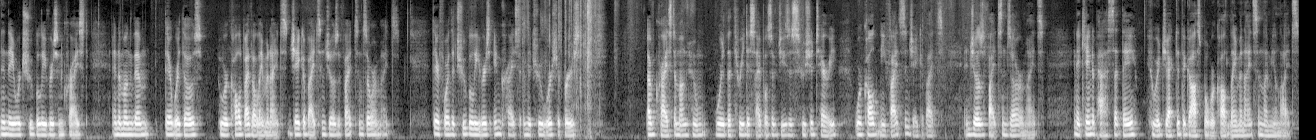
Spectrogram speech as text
and they were true believers in Christ. And among them there were those who were called by the Lamanites, Jacobites, and Josephites, and Zoramites. Therefore, the true believers in Christ and the true worshippers of Christ, among whom were the three disciples of Jesus who should tarry, were called Nephites and Jacobites, and Josephites and Zoramites. And it came to pass that they who rejected the gospel were called Lamanites and Lemuelites,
